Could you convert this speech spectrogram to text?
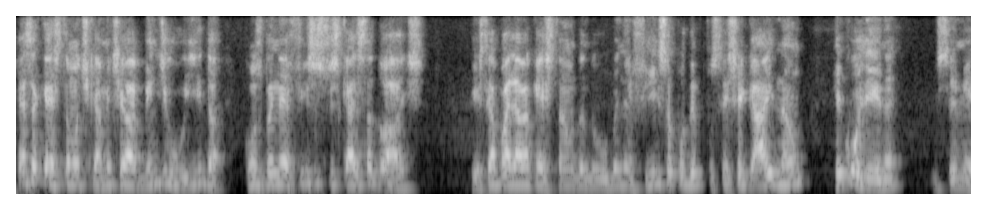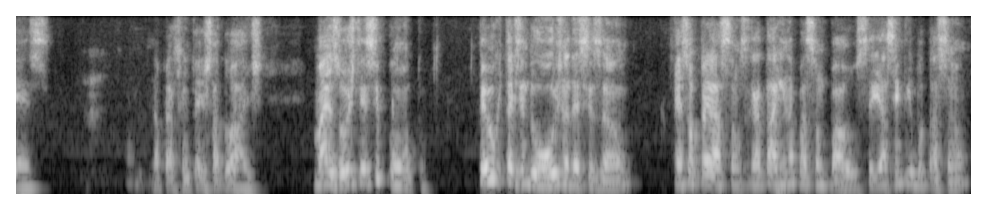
Essa questão, antigamente, era bem diluída com os benefícios fiscais estaduais. Eles trabalhavam a questão dando benefício para poder você chegar e não recolher né, o ICMS na operação estaduais. Mas hoje tem esse ponto. Pelo que está dizendo hoje na decisão, essa operação Santa Catarina para São Paulo seria sem tributação,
